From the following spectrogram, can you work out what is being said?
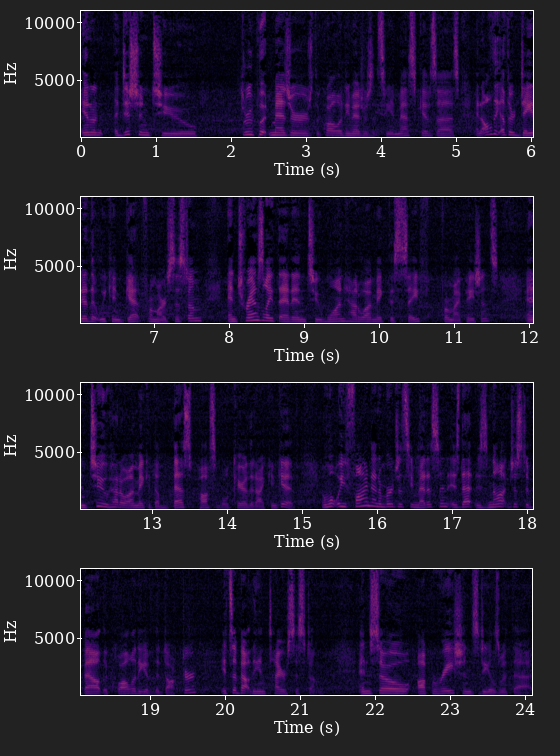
in addition to throughput measures, the quality measures that CMS gives us, and all the other data that we can get from our system, and translate that into one, how do I make this safe for my patients, and two, how do I make it the best possible care that I can give. And what we find in emergency medicine is that is not just about the quality of the doctor; it's about the entire system. And so operations deals with that.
